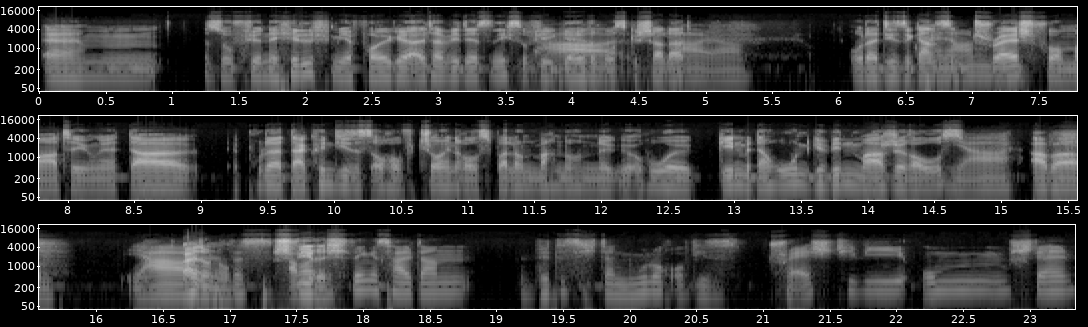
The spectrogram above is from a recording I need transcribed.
ähm, so für eine Hilf mir Folge, Alter, wird jetzt nicht so viel Geld Ja, rausgeschallert. Ja, ja. Oder diese ganzen Trash-Formate, Junge. Da, Bruder, da können die das auch auf Join rausballern und machen noch eine hohe, gehen mit einer hohen Gewinnmarge raus. Ja, Aber ja, I don't know. das, aber das Schwierig. Ding ist halt dann, wird es sich dann nur noch auf dieses Trash-TV umstellen?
